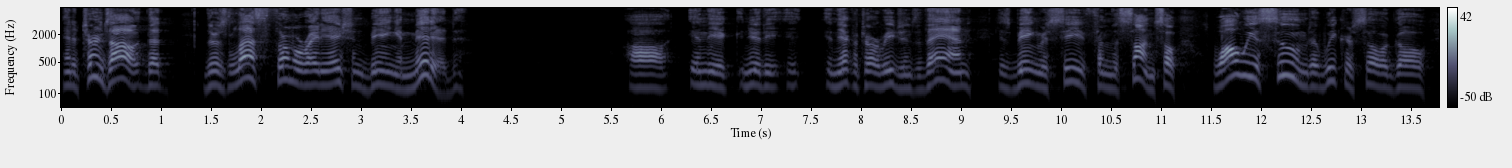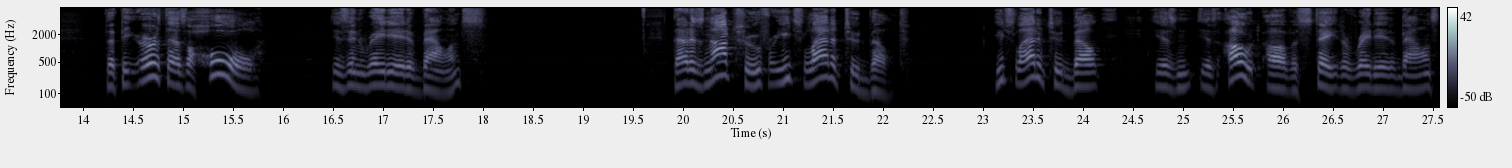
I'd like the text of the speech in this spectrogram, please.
And it turns out that there's less thermal radiation being emitted uh, in, the, near the, in the equatorial regions than is being received from the sun. So while we assumed a week or so ago that the Earth as a whole is in radiative balance, that is not true for each latitude belt. Each latitude belt is, is out of a state of radiative balance,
